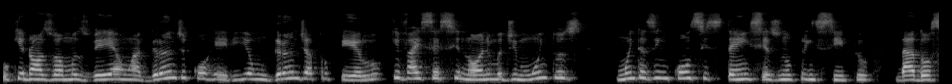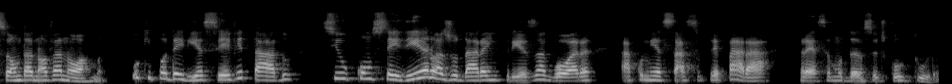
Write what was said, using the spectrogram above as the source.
o que nós vamos ver é uma grande correria, um grande atropelo, que vai ser sinônimo de muitos, muitas inconsistências no princípio da adoção da nova norma, o que poderia ser evitado se o conselheiro ajudar a empresa agora a começar a se preparar para essa mudança de cultura.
